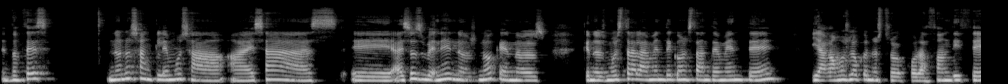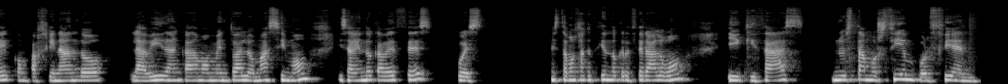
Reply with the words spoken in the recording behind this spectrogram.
Entonces, no nos anclemos a, esas, eh, a esos venenos ¿no? que, nos, que nos muestra la mente constantemente y hagamos lo que nuestro corazón dice, compaginando la vida en cada momento a lo máximo y sabiendo que a veces pues estamos haciendo crecer algo y quizás no estamos 100%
